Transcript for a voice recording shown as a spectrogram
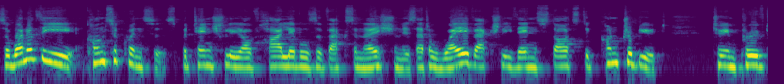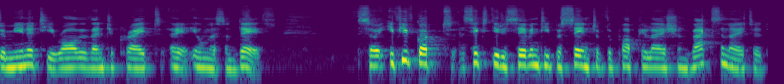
so, one of the consequences potentially of high levels of vaccination is that a wave actually then starts to contribute to improved immunity rather than to create uh, illness and death. So, if you've got 60 to 70% of the population vaccinated,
